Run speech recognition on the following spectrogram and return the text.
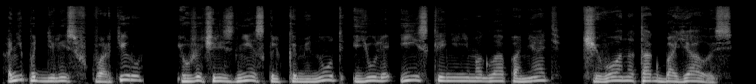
Они поднялись в квартиру, и уже через несколько минут Юля искренне не могла понять, чего она так боялась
